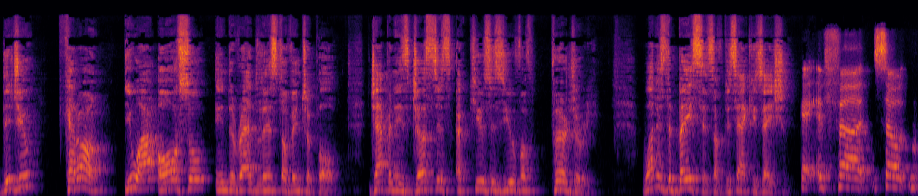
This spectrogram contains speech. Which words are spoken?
Did you, Carol? You are also in the red list of Interpol. Japanese justice accuses you of perjury. What is the basis of this accusation? Okay, if uh, so,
